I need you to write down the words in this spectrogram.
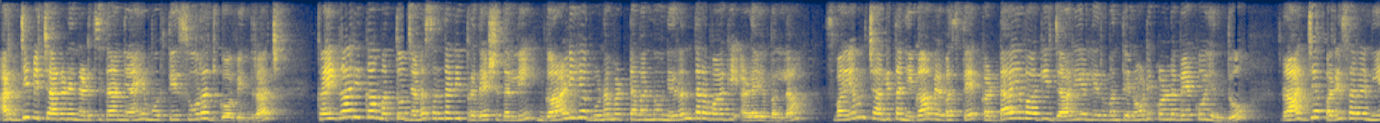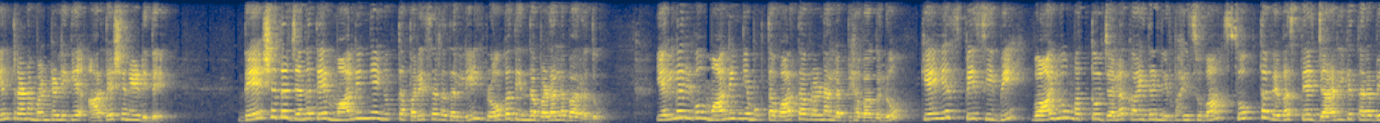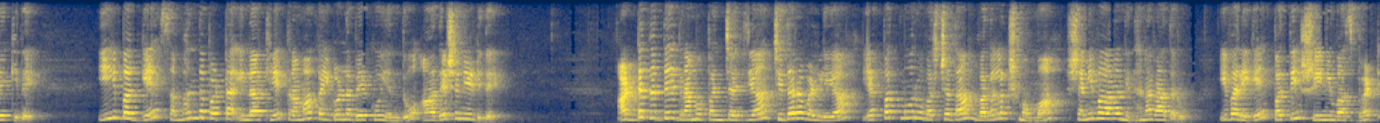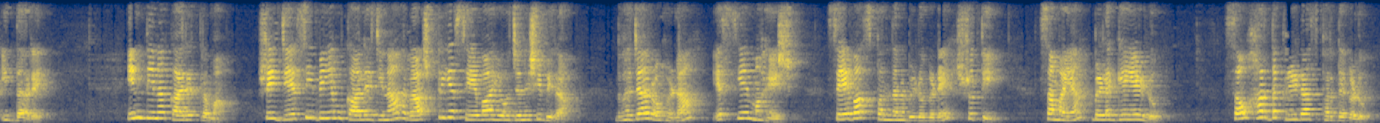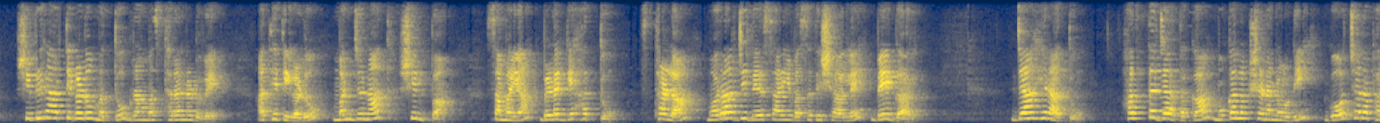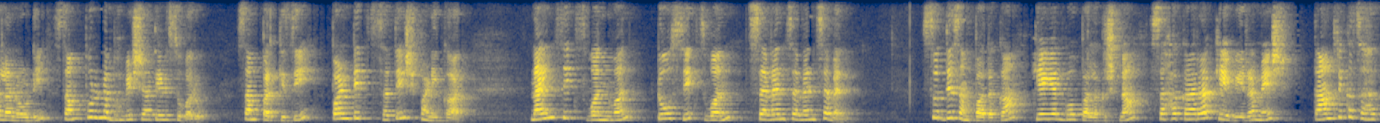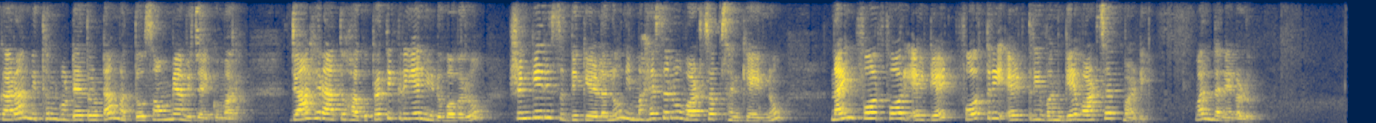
ಅರ್ಜಿ ವಿಚಾರಣೆ ನಡೆಸಿದ ನ್ಯಾಯಮೂರ್ತಿ ಸೂರಜ್ ಗೋವಿಂದರಾಜ್ ಕೈಗಾರಿಕಾ ಮತ್ತು ಜನಸಂದಣಿ ಪ್ರದೇಶದಲ್ಲಿ ಗಾಳಿಯ ಗುಣಮಟ್ಟವನ್ನು ನಿರಂತರವಾಗಿ ಅಳೆಯಬಲ್ಲ ಸ್ವಯಂಚಾಲಿತ ನಿಗಾ ವ್ಯವಸ್ಥೆ ಕಡ್ಡಾಯವಾಗಿ ಜಾರಿಯಲ್ಲಿರುವಂತೆ ನೋಡಿಕೊಳ್ಳಬೇಕು ಎಂದು ರಾಜ್ಯ ಪರಿಸರ ನಿಯಂತ್ರಣ ಮಂಡಳಿಗೆ ಆದೇಶ ನೀಡಿದೆ. ದೇಶದ ಜನತೆ ಮಾಲಿನ್ಯಯುಕ್ತ ಪರಿಸರದಲ್ಲಿ ರೋಗದಿಂದ ಬಳಲಬಾರದು. ಎಲ್ಲರಿಗೂ ಮಾಲಿನ್ಯ ಮುಕ್ತ ವಾತಾವರಣ ಲಭ್ಯವಾಗಲು ಕೆಎಸ್ಪಿಸಿಬಿ, ವಾಯು ಮತ್ತು ಜಲ ಕಾಯ್ದೆ ನಿರ್ವಹಿಸುವ ಸೂಕ್ತ ವ್ಯವಸ್ಥೆ ಜಾರಿಗೆ ತರಬೇಕಿದೆ. ಈ ಬಗ್ಗೆ ಸಂಬಂಧಪಟ್ಟ ಇಲಾಖೆ ಕ್ರಮ ಕೈಗೊಳ್ಳಬೇಕು ಎಂದು ಆದೇಶ ನೀಡಿದೆ. ಅಡ್ಡಗದ್ದೆ ಗ್ರಾಮ ಪಂಚಾಯತಿಯ ಚಿದರವಳ್ಳಿಯ ಎಪ್ಪತ್ಮೂರು ವರ್ಷದ ವರಲಕ್ಷ್ಮಮ್ಮ ಶನಿವಾರ ನಿಧನರಾದರು. ಇವರಿಗೆ ಪತಿ ಶ್ರೀನಿವಾಸ್ ಭಟ್ ಇದ್ದಾರೆ. ಇಂದಿನ ಕಾರ್ಯಕ್ರಮ. ಶ್ರೀ ಜೆಸಿಬಿಎಂ ಕಾಲೇಜಿನ ರಾಷ್ಟ್ರೀಯ ಸೇವಾ ಯೋಜನೆ ಶಿಬಿರ. ಧ್ವಜಾರೋಹಣ ಎಸ್ಎ ಮಹೇಶ್. ಸೇವಾ ಸ್ಪಂದನ ಬಿಡುಗಡೆ ಶ್ರುತಿ. ಸಮಯ ಬೆಳಗ್ಗೆ ಏಳು. ಸೌಹಾರ್ದ ಕ್ರೀಡಾ ಸ್ಪರ್ಧೆಗಳು, ಶಿಬಿರಾರ್ಥಿಗಳು ಮತ್ತು ಗ್ರಾಮಸ್ಥರ ನಡುವೆ. ಅತಿಥಿಗಳು ಮಂಜುನಾಥ್ ಶಿಲ್ಪ. ಸಮಯ ಬೆಳಗ್ಗೆ ಹತ್ತು. ಸ್ಥಳ ಮೊರಾರ್ಜಿ ದೇಸಾಯಿ ವಸತಿ ಶಾಲೆ, ಬೇಗಾರ್. ಜಾಹೀರಾತು. ಹಸ್ತಜಾತಕ ಮುಖಲಕ್ಷಣ ನೋಡಿ, ಗೋಚರ ಫಲ ನೋಡಿ, ಸಂಪೂರ್ಣ ಭವಿಷ್ಯ ತಿಳಿಸುವರು. ಸಂಪರ್ಕಿಸಿ Pandit Satish Panikar. Nine six one one two six one seven seven seven. ಸುದ್ದಿ ಸಂಪಾದಕ ಕೆಎಲ್ ಗೋಪಾಲಕೃಷ್ಣ, ಸಹಕಾರ ಕೆವಿ ರಮೇಶ್, ತಾಂತ್ರಿಕ ಸಹಕಾರ ಮಿಥುನ್ ಗುಡ್ಡೆತೋಟ ಮತ್ತು ಸೌಮ್ಯ ವಿಜಯಕುಮಾರ್. ಜಾಹೀರಾತು ಹಾಗೂ ಪ್ರತಿಕ್ರಿಯೆ ನೀಡುವವರು, ಶೃಂಗೇರಿ ಸುದ್ದಿ ಕೇಳಲು ನಿಮ್ಮ ಹೆಸರು, ವಾಟ್ಸಪ್ ಸಂಖ್ಯೆಯನ್ನು nine four four eight eight four three eight three ಒನ್ಗೆ WhatsApp ಮಾಡಿ. ವಂದನೆಗಳು.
